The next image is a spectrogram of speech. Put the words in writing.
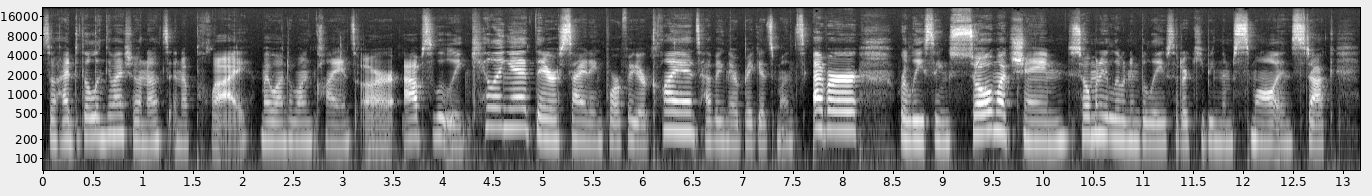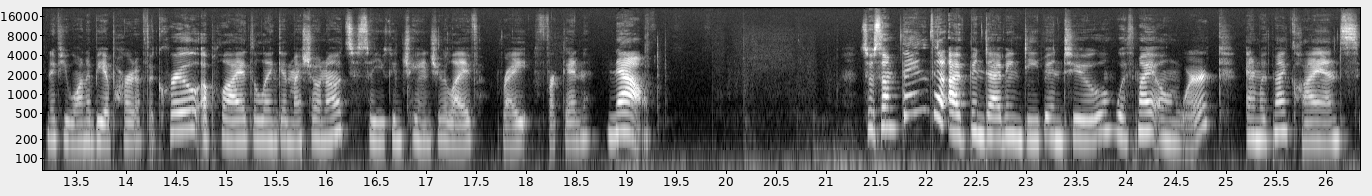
So, head to the link in my show notes and apply. My one to one clients are absolutely killing it. They're signing four figure clients, having their biggest months ever, releasing so much shame, so many limiting beliefs that are keeping them small and stuck. And if you want to be a part of the crew, apply at the link in my show notes so you can change your life right frickin' now. So, something that I've been diving deep into with my own work and with my clients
